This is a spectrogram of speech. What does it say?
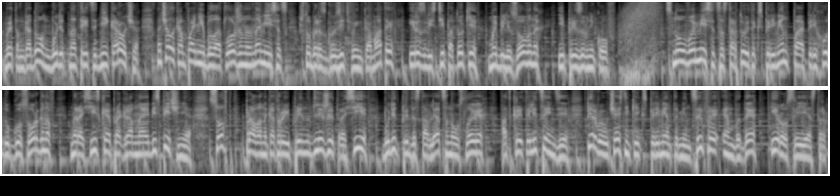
В этом году он будет на 30 дней короче. Начало кампании было отложено на месяц, чтобы разгрузить военкоматы и развести потоки мобилизованных и призывников. С нового месяца стартует эксперимент по переходу госорганов на российское программное обеспечение. Софт, право на который принадлежит России, будет предоставляться на условиях открытой лицензии. Первые участники эксперимента Минцифры, МВД и Росреестр.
